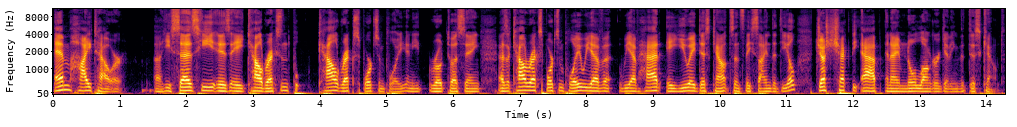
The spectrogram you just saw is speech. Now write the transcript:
M Hightower. Uh, he says he is a Cal Rec sports employee, and he wrote to us saying, "As a Cal Rec sports employee, we have a, we have had a UA discount since they signed the deal. Just check the app, and I am no longer getting the discount."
